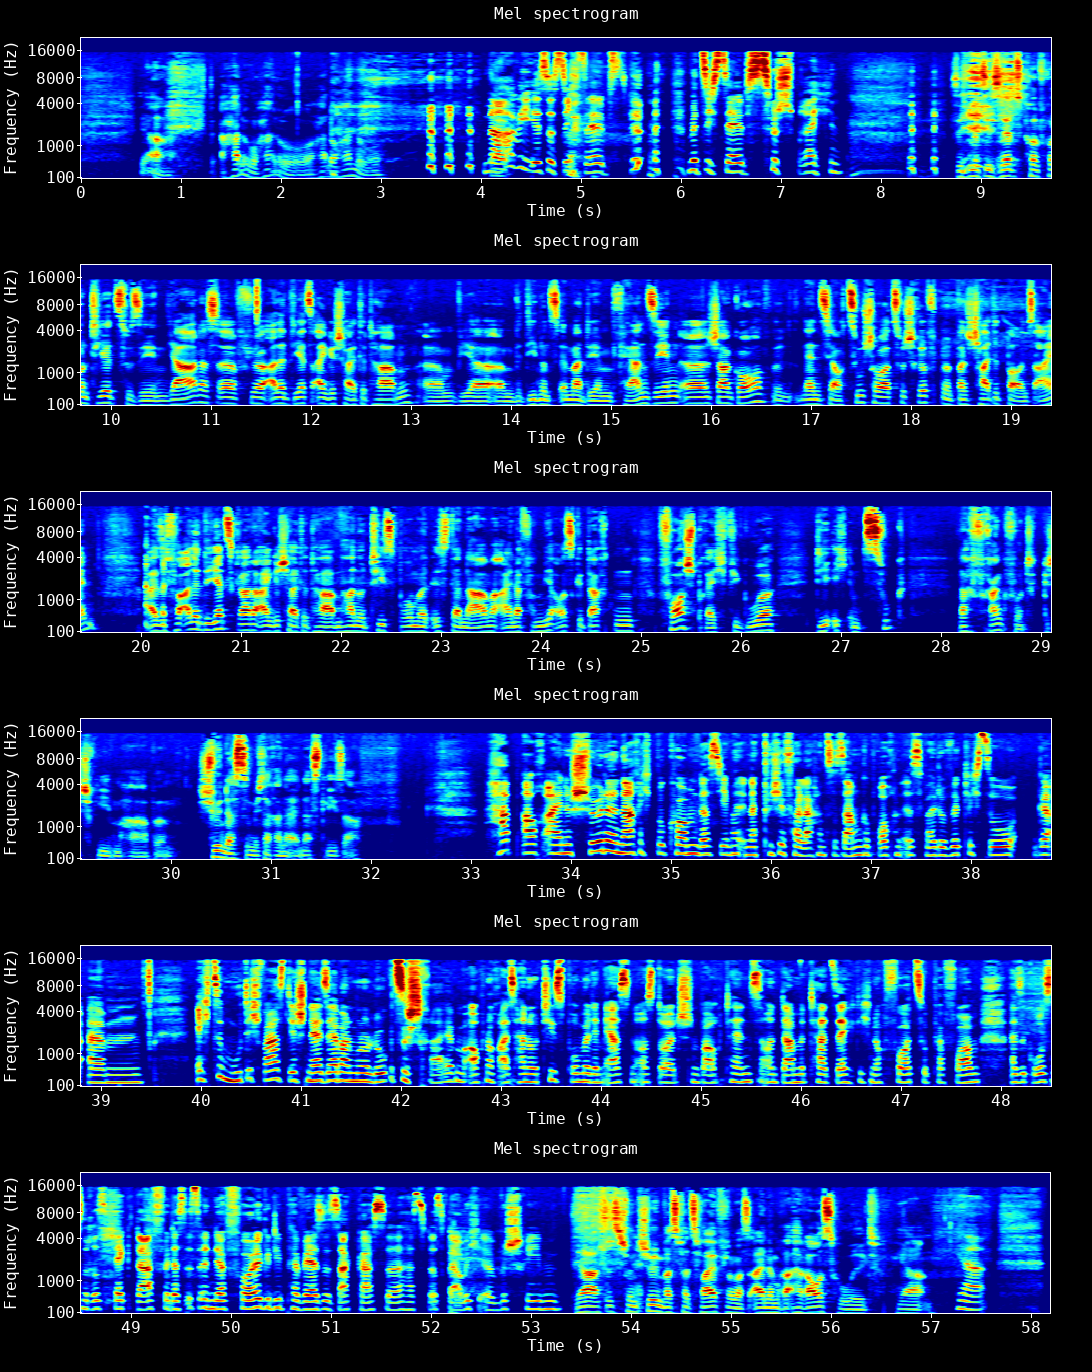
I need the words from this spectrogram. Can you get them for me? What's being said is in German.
Ja, hallo, hallo, hallo, hallo. Na, wie ist es, sich selbst, mit sich selbst zu sprechen? sich mit sich selbst konfrontiert zu sehen. Ja, das äh, für alle, die jetzt eingeschaltet haben. Ähm, wir ähm, bedienen uns immer dem Fernsehen-Jargon. Äh, wir nennen es ja auch Zuschauerzuschriften und man schaltet bei uns ein. Also für alle, die jetzt gerade eingeschaltet haben, Hanno Thiesbrummel ist der Name einer von mir ausgedachten Vorsprechfigur, die ich im Zug nach Frankfurt geschrieben habe. Schön, dass du mich daran erinnerst, Lisa. Hab auch eine schöne Nachricht bekommen, dass jemand in der Küche vor Lachen zusammengebrochen ist, weil du wirklich so ähm, echt so mutig warst, dir schnell selber einen Monolog zu schreiben, auch noch als Hanno Thiesbrummel, dem ersten ostdeutschen Bauchtänzer und damit tatsächlich noch vorzuperformen. Also großen Respekt dafür. Das ist in der Folge die perverse Sackgasse, hast du das, glaube ich, äh, beschrieben. Ja, es ist schon schön, was Verzweiflung aus einem herausholt. Ja. Ja.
